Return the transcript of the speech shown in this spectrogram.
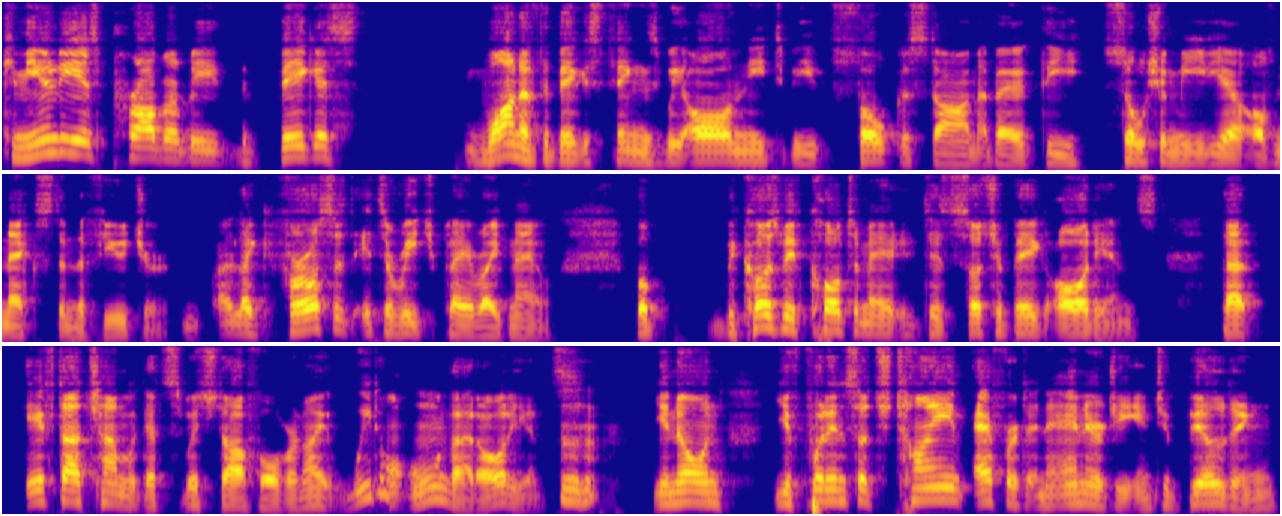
community is probably the biggest, one of the biggest things we all need to be focused on about the social media of next and the future. Like for us, it's a reach play right now, but because we've cultivated such a big audience that if that channel gets switched off overnight, we don't own that audience. Mhm. You know, and you've put in such time, effort, and energy into building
